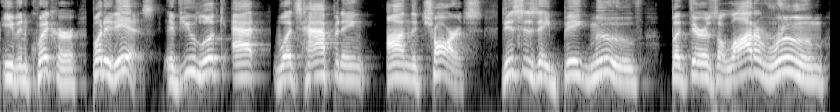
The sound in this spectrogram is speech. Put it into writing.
even quicker, but it is. If you look at what's happening on the charts, this is a big move, but there's a lot of room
